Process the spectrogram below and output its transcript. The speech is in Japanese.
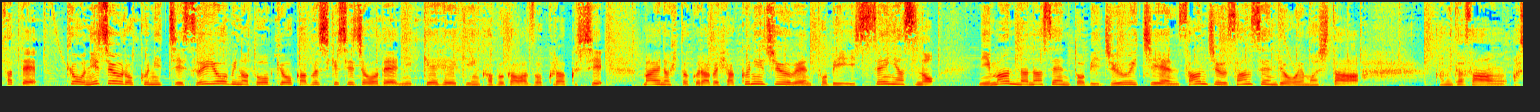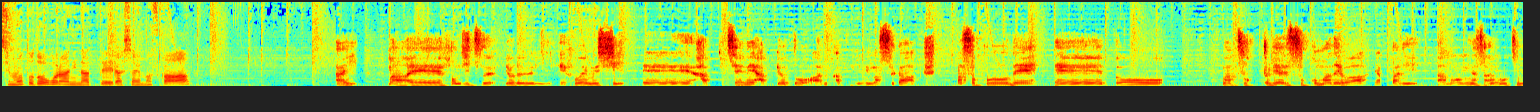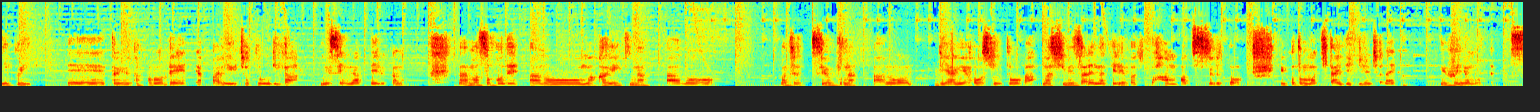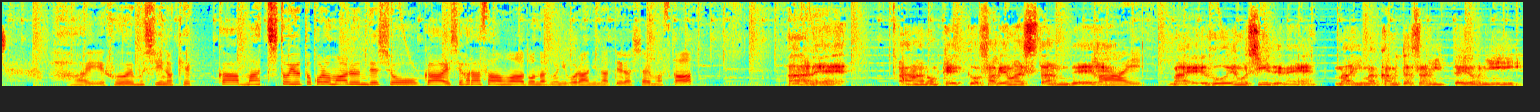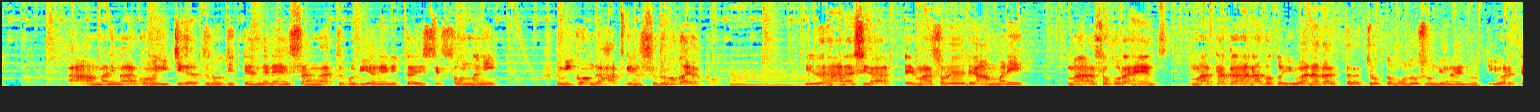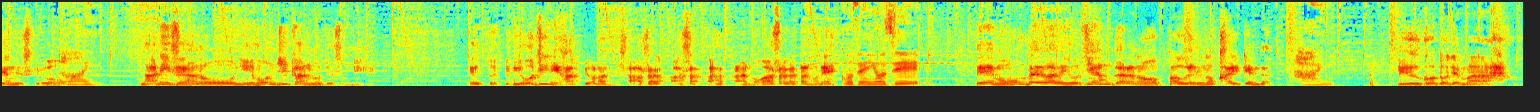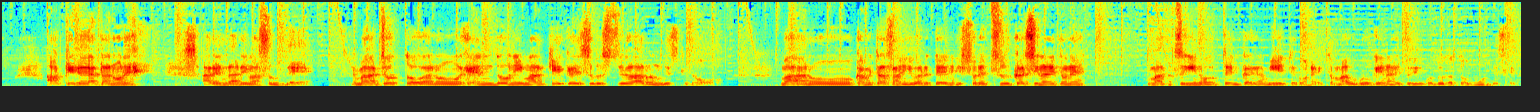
さて今日26日水曜日の東京株式市場で日経平均株価は続落し前の日と比べ120円飛び1銭安の2万7000飛び11円33銭で終えました。上田さん足元どうご覧になっていらっしゃいますか？はい。まあ、えー、本日夜に FOMC、えー、声明発表等あるかと思いますが、まあ、そこで、えっ、と、まあ、とりあえずそこまではやっぱりあの皆さん動きにくい、えー、というところでやっぱりちょっと売りが優勢になっているかな。だまあそこであの、まあ、過激なあのまあ、ちょっと強気なあの利上げ方針等が、まあ、示されなければちょっと反発するということも期待できるんじゃないかというふうに思っています。はい、FOMC の結果待ちというところもあるんでしょうが石原さんはどんなふうにご覧になっていらっしゃいますか？まあねあの結構下げましたんで、はい、まあ、FOMC でね、まあ、今、上田さん言ったように、あんまりまあこの1月の時点でね、3月の利上げに対してそんなに踏み込んで発言するのかよという話があって、まあ、それであんまり、まあ、そこら辺、まあ、高派なこと言わなかったらちょっと戻すんじゃないのって言われてるんですけど、はい、何せあの日本時間のですねえっと、4時に発表なんです。朝朝あの朝方のね。午前4時。で問題は4時半からのパウエルの会見だと、はい、いうことでまあ明け方のねあれになりますんでまあちょっとあの変動にまあ警戒する必要はあるんですけどまああの上田さん言われたようにそれ通過しないとねまあ次の展開が見えてこないとまあ動けないということだと思うんですけど。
